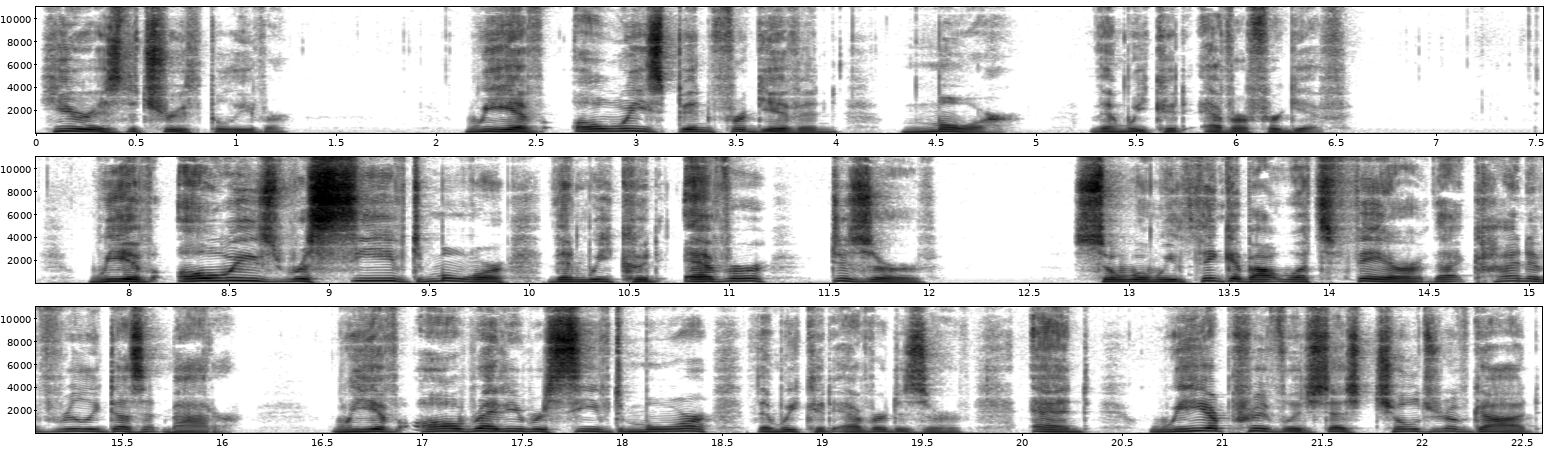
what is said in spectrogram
Here is the truth, believer. We have always been forgiven more than we could ever forgive. We have always received more than we could ever deserve. So when we think about what's fair, that kind of really doesn't matter. We have already received more than we could ever deserve. And we are privileged as children of God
